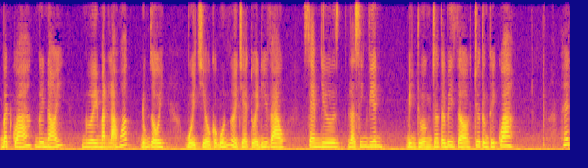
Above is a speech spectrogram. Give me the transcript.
bất quá, ngươi nói, người mặt lạ hoắc, đúng rồi, buổi chiều có bốn người trẻ tuổi đi vào, xem như là sinh viên, bình thường cho tới bây giờ chưa từng thấy qua. Hết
